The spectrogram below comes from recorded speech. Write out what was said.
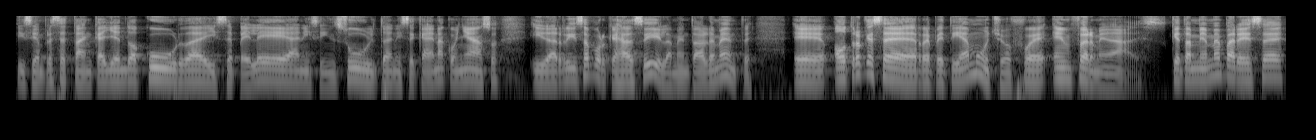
y siempre se están cayendo a curda y se pelean y se insultan y se caen a coñazos y da risa porque es así, lamentablemente. Eh, otro que se repetía mucho fue enfermedades, que también me parece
